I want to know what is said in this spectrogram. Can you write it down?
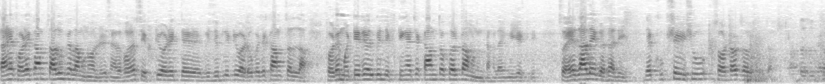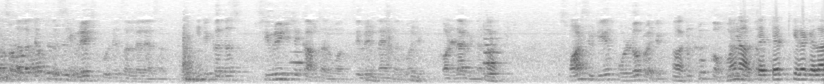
ताणें थोडें काम चालू केलां म्हणून ऑलरेडी सांगला फॉर सेफ्टी ऑडीट ते विजिबिलिटी वाडोवपाचें काम चल्लां. थोडें मटेरियल बी लिफ्टिंगाचें काम तो करता म्हणून सांगला इमिजिएटली सो हे जाले गजाली ते खुबशे इशू सॉर्ट आउट जावं शकता सिवरेजीचे काम चालू सिवरेज लाईन चालू स्मार्ट सिटी हे व्हडलो प्रोजेक्ट. खूप कंपनी तेच कितें केलां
